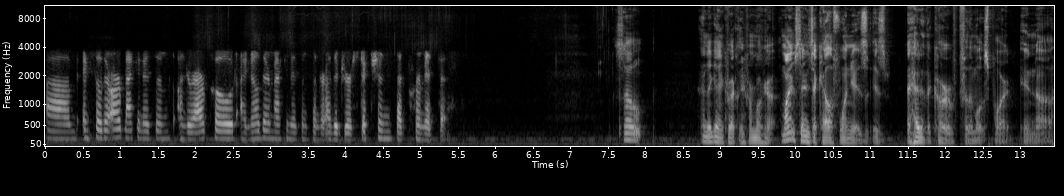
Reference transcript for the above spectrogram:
Um, and so there are mechanisms under our code. I know there are mechanisms under other jurisdictions that permit this. So, and again, correctly from here, my understanding is that California is, is ahead of the curve for the most part in uh,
